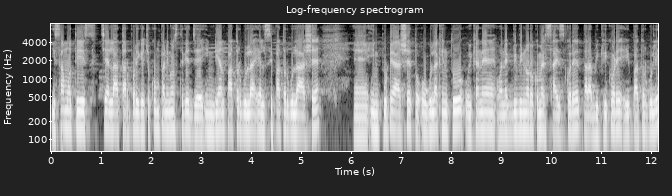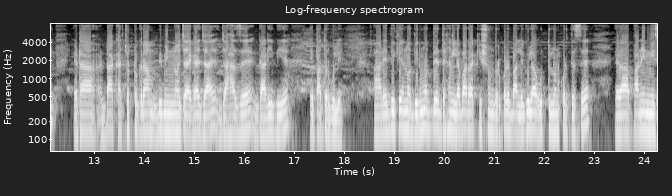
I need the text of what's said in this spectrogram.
ইসামতি চেলা, তারপরে কিছু কোম্পানিগঞ্জ থেকে যে ইন্ডিয়ান পাথরগুলা, এলসি পাথরগুলা আসে ইনপুটে আসে, তো ওগুলা কিন্তু ওইখানে অনেক বিভিন্ন রকমের সাইজ করে তারা বিক্রি করে এই পাথরগুলি। এটা ঢাকা, চট্টগ্রাম বিভিন্ন জায়গায় যায় জাহাজে গাড়ি দিয়ে এই পাথরগুলি। আর এদিকে নদীর মধ্যে দেখেন লেবাররা কি সুন্দর করে বালিগুলা উত্তোলন করতেছে। এরা পানির নিচ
